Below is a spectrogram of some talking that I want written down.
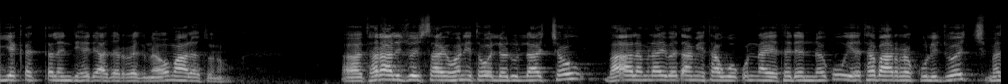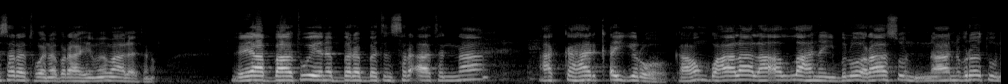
እየቀጠለ እንዲሄድ ያደረግ ነው ማለቱ ነው ተራ ልጆች ሳይሆን የተወለዱላቸው በአለም ላይ በጣም የታወቁና የተደነቁ የተባረኩ ልጆች መሰረት ሆነ እብራሂም ማለት ነው። እንግዲህ አባቱ የነበረበትን ስርዓትና አካሃድ ቀይሮ ካሁን በኋላ ለአላህ ነኝ ብሎ ራሱንና ንብረቱን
